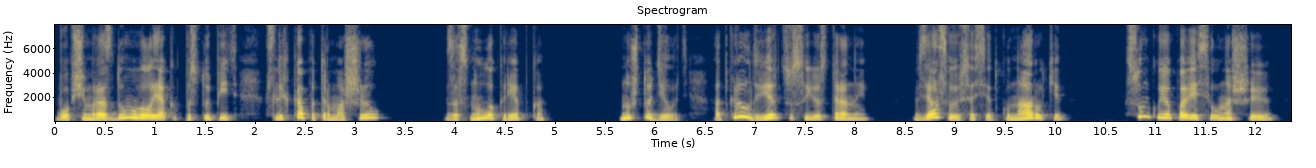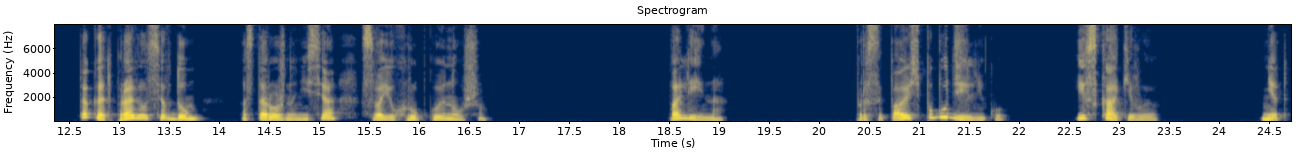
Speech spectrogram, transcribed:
В общем, раздумывал я, как поступить, слегка потормошил, заснула крепко. Ну что делать? Открыл дверцу с ее стороны, взял свою соседку на руки, Сумку я повесил на шею, так и отправился в дом, осторожно неся свою хрупкую ношу. Полина. Просыпаюсь по будильнику и вскакиваю. Нет,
